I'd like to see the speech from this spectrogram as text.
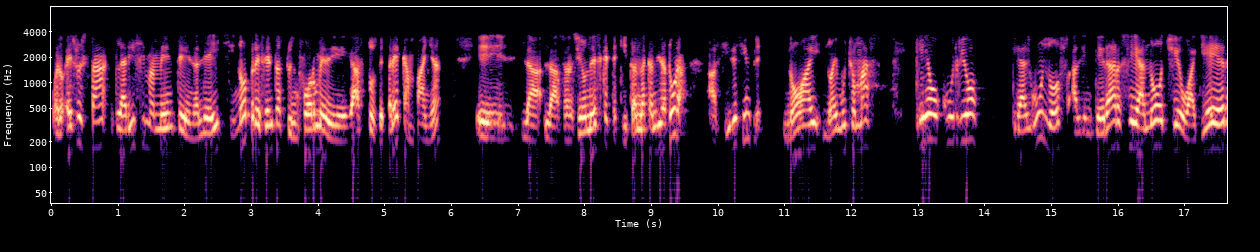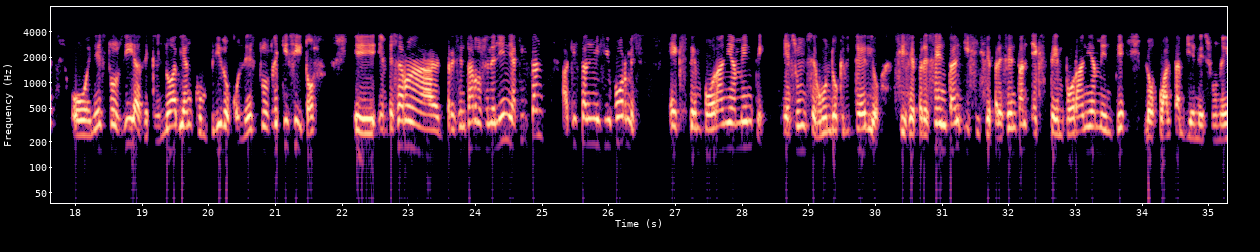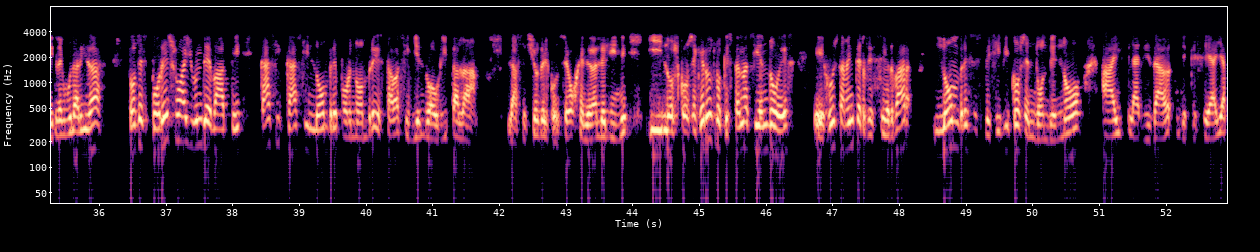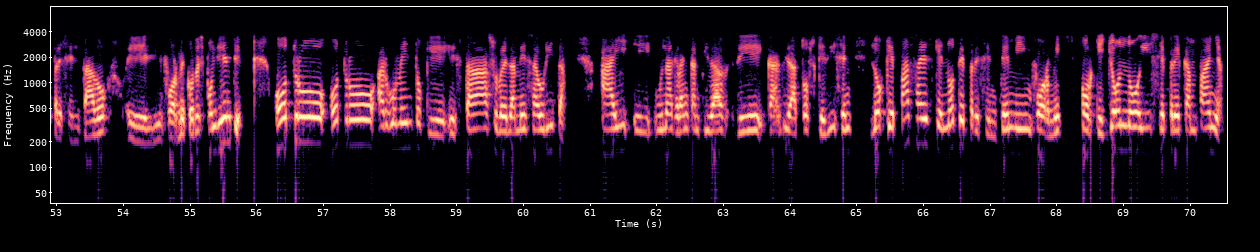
Bueno, eso está clarísimamente en la ley. Si no presentas tu informe de gastos de pre-campaña, eh, la, la sanción es que te quitan la candidatura. Así de simple. No hay, no hay mucho más. ¿Qué ocurrió? Que algunos, al enterarse anoche o ayer o en estos días de que no habían cumplido con estos requisitos, eh, empezaron a presentarlos en el línea. Aquí están, aquí están mis informes, extemporáneamente es un segundo criterio, si se presentan y si se presentan extemporáneamente, lo cual también es una irregularidad. Entonces, por eso hay un debate casi, casi nombre por nombre. Estaba siguiendo ahorita la, la sesión del Consejo General del INE y los consejeros lo que están haciendo es eh, justamente reservar nombres específicos en donde no hay claridad de que se haya presentado el informe correspondiente. Otro, otro argumento que está sobre la mesa ahorita, hay eh, una gran cantidad de candidatos que dicen lo que pasa es que no te presenté mi informe porque yo no hice pre-campaña.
